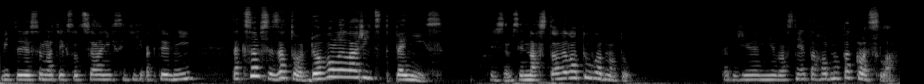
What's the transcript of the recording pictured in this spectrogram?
víte, že jsem na těch sociálních sítích aktivní, tak jsem si za to dovolila říct peníz. Takže jsem si nastavila tu hodnotu. Takže mě vlastně ta hodnota klesla.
